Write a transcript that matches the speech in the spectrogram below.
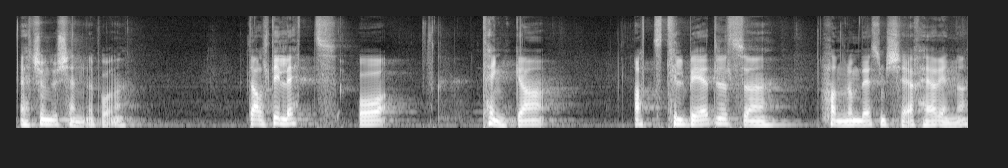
Jeg vet ikke om du kjenner på det. Det er alltid lett å tenke at tilbedelse handler om det som skjer her inne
